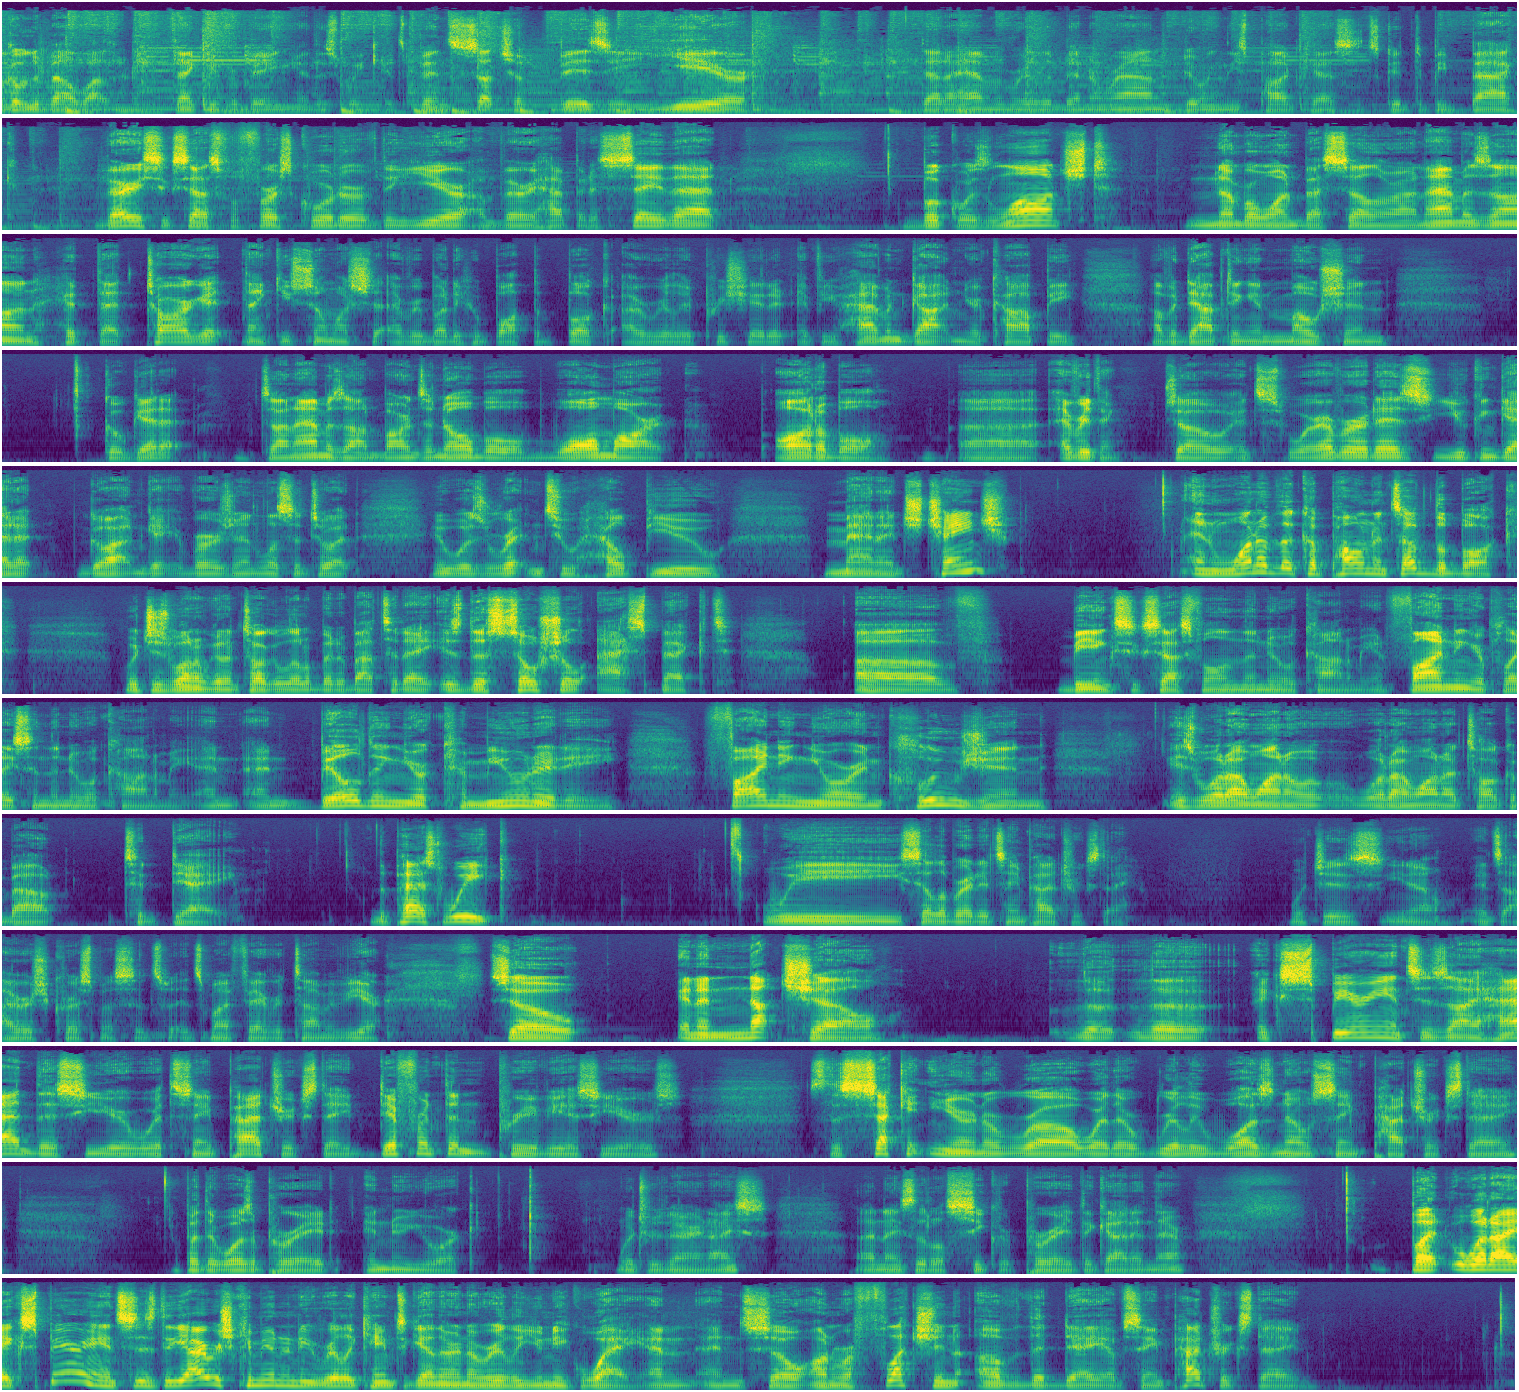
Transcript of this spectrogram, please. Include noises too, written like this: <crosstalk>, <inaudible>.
Welcome to Bellwether. Thank you for being here this week. It's been such a busy year that I haven't really been around doing these podcasts. It's good to be back. Very successful first quarter of the year. I'm very happy to say that. Book was launched, number one bestseller on Amazon, hit that target. Thank you so much to everybody who bought the book. I really appreciate it. If you haven't gotten your copy of Adapting in Motion, go get it. It's on Amazon, Barnes and Noble, Walmart, Audible, uh, everything. So it's wherever it is, you can get it. Go out and get your version, and listen to it. It was written to help you manage change. And one of the components of the book, which is what I'm going to talk a little bit about today, is the social aspect of being successful in the new economy and finding your place in the new economy and, and building your community, finding your inclusion is what I want to what I want to talk about today. The past week, we celebrated St. Patrick's Day, which is, you know, it's Irish Christmas. It's it's my favorite time of year. So, in a nutshell, the the experiences I had this year with St. Patrick's Day different than previous years. It's the second year in a row where there really was no St. Patrick's Day, but there was a parade in New York, which was very nice. A nice little secret parade that got in there but what I experienced is the Irish community really came together in a really unique way. And, and so, on reflection of the day of St. Patrick's Day,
